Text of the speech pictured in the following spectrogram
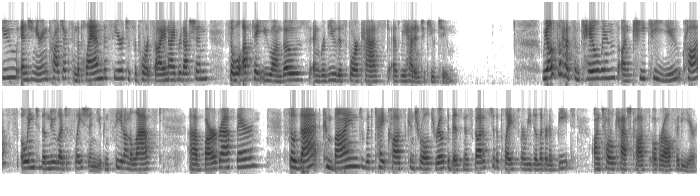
two engineering projects in the plan this year to support cyanide reduction, so we'll update you on those and review this forecast as we head into Q2. We also had some tailwinds on PTU costs owing to the new legislation. You can see it on the last uh, bar graph there. So that, combined with tight cost control throughout the business, got us to the place where we delivered a beat on total cash costs overall for the year.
